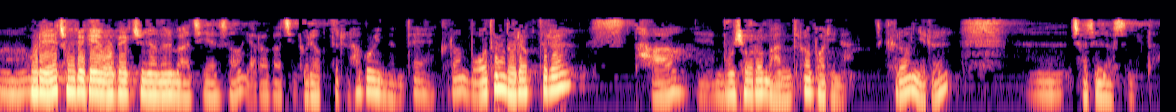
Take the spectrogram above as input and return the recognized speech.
어, 올해 종교개혁 500주년을 맞이해서 여러 가지 노력들을 하고 있는데 그런 모든 노력들을 다 예, 무효로 만들어 버리는 그런 일을 어, 저질렀습니다.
